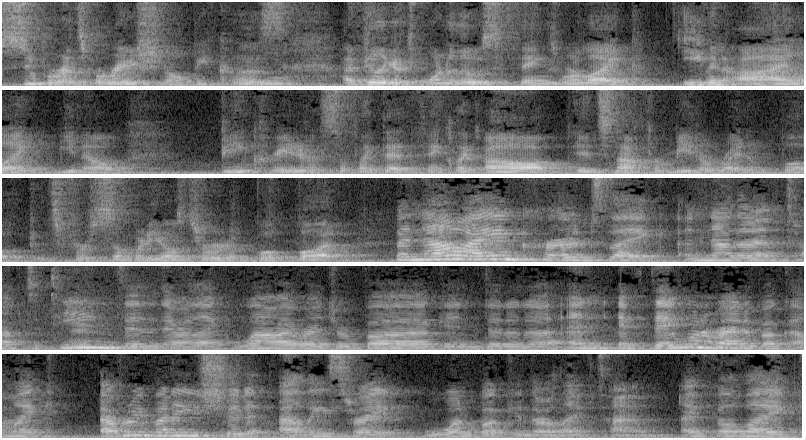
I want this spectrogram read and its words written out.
super inspirational because Yeah. I feel like it's one of those things where like even I like you know being creative and stuff like that think like oh it's not for me to write a book it's for somebody else to write a book but But now I encourage like now that I've talked to teens and they're like, "Wow, I read your book," and da da da. And if they want to write a book, I'm like, everybody should at least write one book in their lifetime. I feel like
